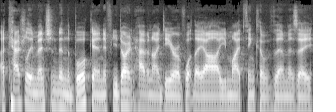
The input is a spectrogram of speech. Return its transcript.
are casually mentioned in the book. And if you don't have an idea of what they are, you might think of them as a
